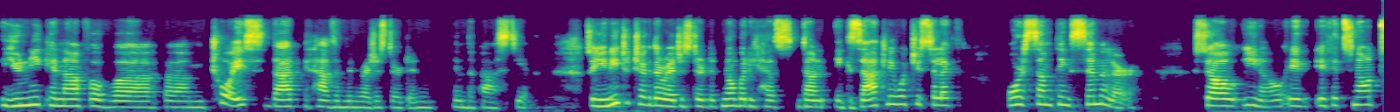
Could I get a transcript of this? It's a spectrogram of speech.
unique enough of a um, choice that it hasn't been registered in, in the past year. So you need to check the register that nobody has done exactly what you select or something similar. So, you know, if, if it's not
